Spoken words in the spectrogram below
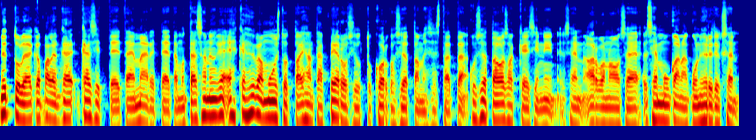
Nyt tuli aika paljon kä- käsitteitä ja määritteitä, mutta tässä on ehkä hyvä muistuttaa ihan tämä perusjuttu korkosijoittamisesta, että kun sijoittaa osakkeisiin, niin sen arvo nousee sen mukana, kun yrityksen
